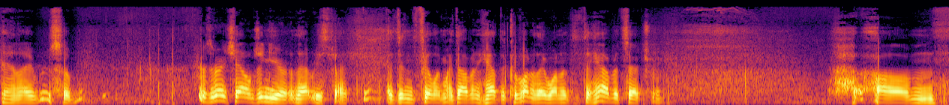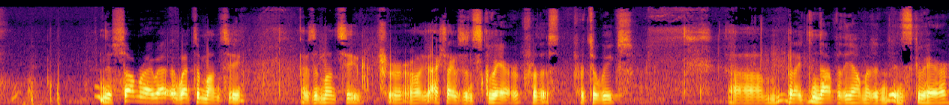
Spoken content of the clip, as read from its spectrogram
and I so it was a very challenging year in that respect. I didn't feel like my davening had the kavanah they wanted it to have, etc. Um, this summer I went, I went to Monsey. I was in Monsey for actually I was in Square for this for two weeks, um, but I didn't daven for the Yom in, in, Square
